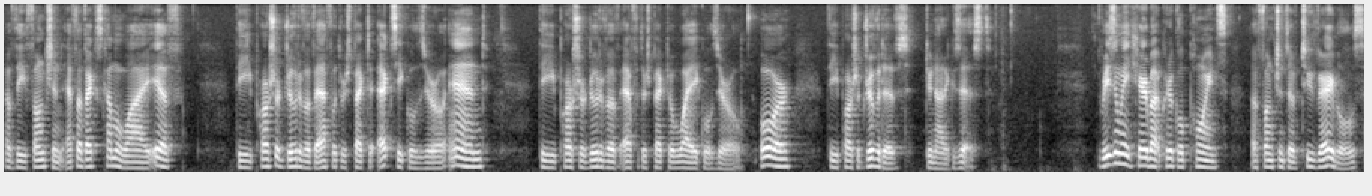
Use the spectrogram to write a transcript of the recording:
of the function f of x comma y if the partial derivative of f with respect to x equals 0 and the partial derivative of f with respect to y equals 0, or the partial derivatives do not exist. The reason we care about critical points of functions of two variables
